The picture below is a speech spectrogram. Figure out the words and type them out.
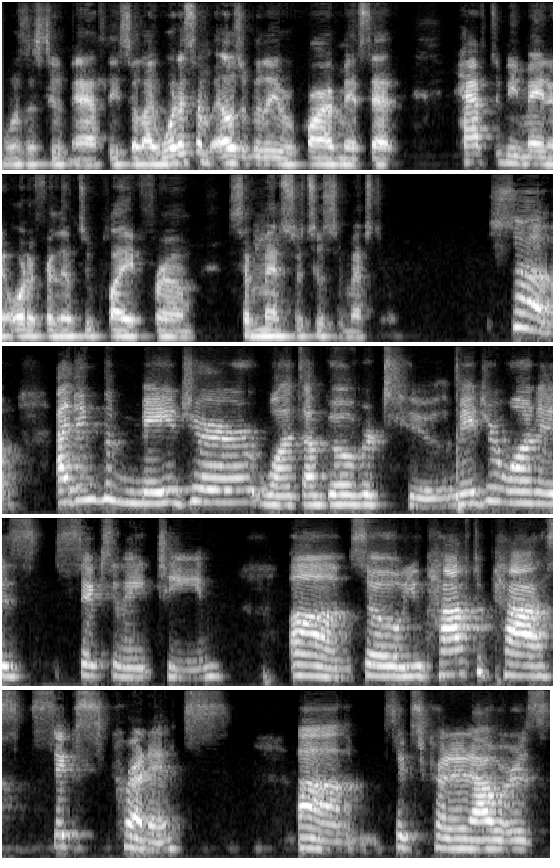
was a student athlete. So, like, what are some eligibility requirements that have to be made in order for them to play from semester to semester? So I think the major ones, I'll go over two. The major one is six and 18. Um, so you have to pass six credits, um, six credit hours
